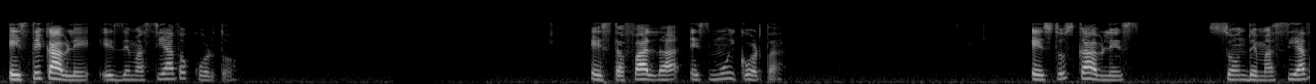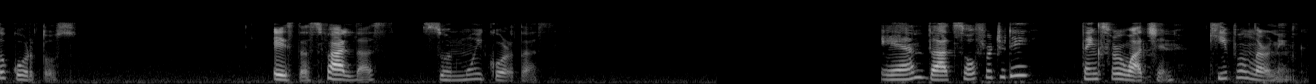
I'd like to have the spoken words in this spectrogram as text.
Este cable es demasiado corto. Esta falda es muy corta. Estos cables son demasiado cortos. Estas faldas son muy cortas. And that's all for today. Thanks for watching. Keep on learning.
